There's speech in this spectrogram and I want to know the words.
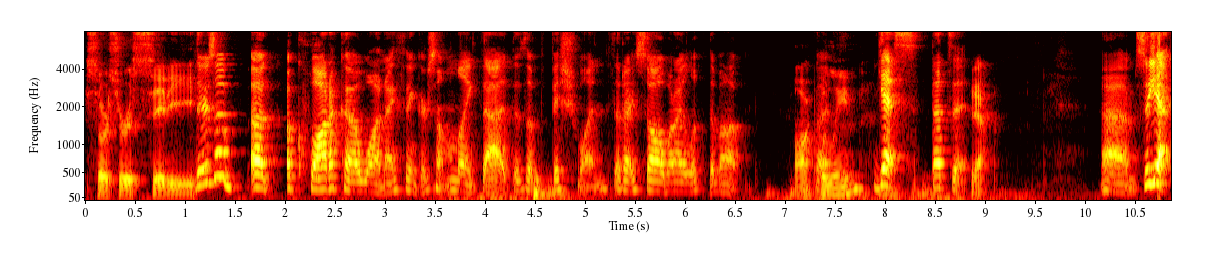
Sorcerer's City. There's a, a Aquatica one, I think, or something like that. There's a fish one that I saw when I looked them up. Aqualine? Yes, that's it. Yeah. Um, so yeah,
